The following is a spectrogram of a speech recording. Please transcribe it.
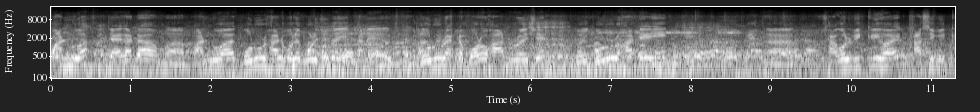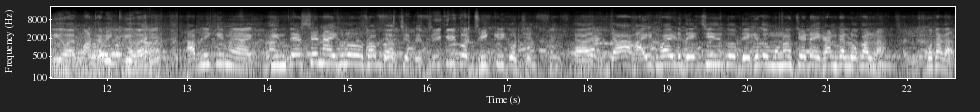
পান্ডুয়া। জায়গাটা পান্ডুয়া গরুর হাট বলে পরিচিত। এখানে গরুর একটা বড় হাট রয়েছে। তো এই গরুর হাটেই ছাগল বিক্রি হয় খাসি বিক্রি হয় পাঁঠা বিক্রি হয়। আপনি কি কিনতে এসছেন না এগুলো সব বিক্রি করছেন বিক্রি করছেন? যা হাইট ফাইট দেখছি তো দেখে তো মনে হচ্ছে এটা এখানকার লোকাল না। কোথাকার?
